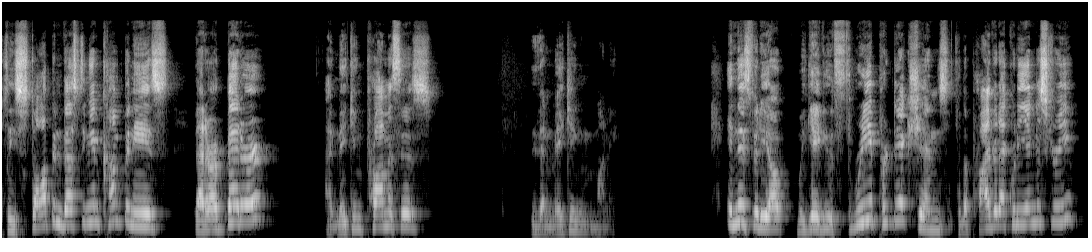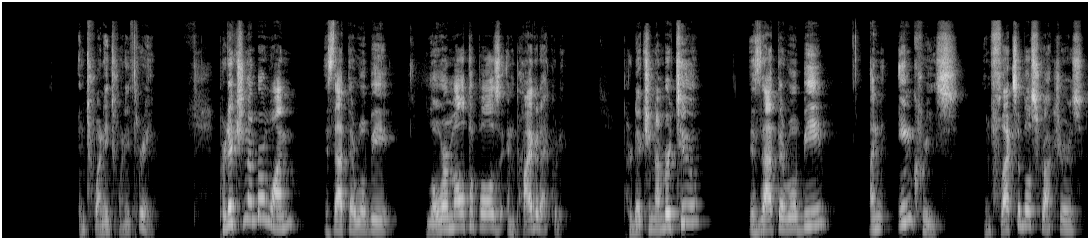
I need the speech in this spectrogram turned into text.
please stop investing in companies that are better at making promises than making money. In this video, we gave you three predictions for the private equity industry in 2023. Prediction number one is that there will be lower multiples in private equity. Prediction number two is that there will be an increase in flexible structures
